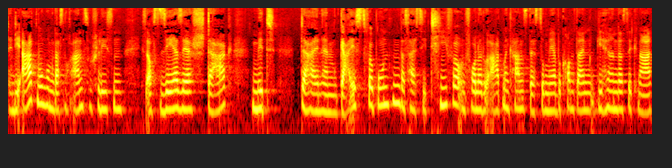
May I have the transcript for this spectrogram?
Denn die Atmung, um das noch anzuschließen, ist auch sehr, sehr stark mit deinem Geist verbunden. Das heißt, je tiefer und voller du atmen kannst, desto mehr bekommt dein Gehirn das Signal,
